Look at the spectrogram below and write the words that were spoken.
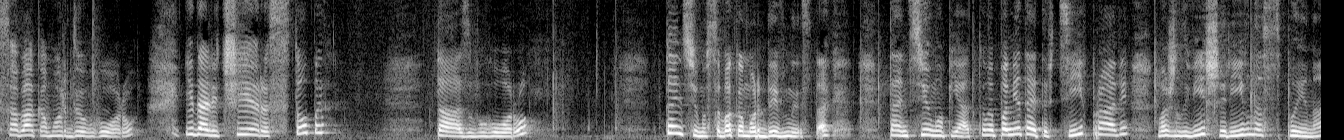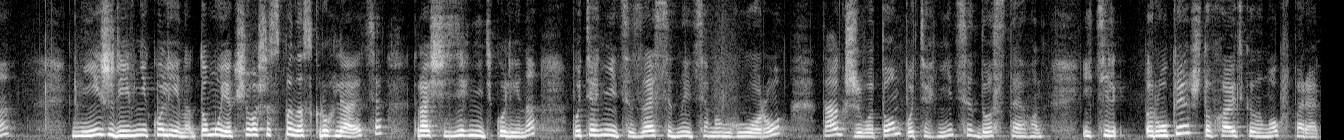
Собака мордою вгору. І далі через стопи, таз вгору. Танцюємо, собака морди вниз, так? Танцюємо п'ятками. Пам'ятайте, в цій вправі важливіше рівна спина, ніж рівні коліна. Тому, якщо ваша спина скругляється, краще зігніть коліна, потягніться за сідницями вгору, так, животом потягніться до стегон. І тільки руки штовхають килимок вперед.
